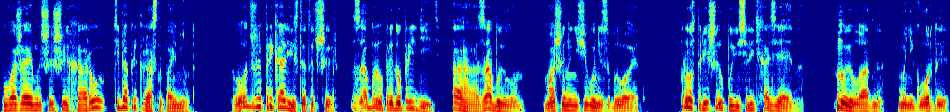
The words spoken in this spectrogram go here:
Уважаемый Шиши Харо тебя прекрасно поймет. Вот же приколист этот Шир. Забыл предупредить. А, забыл он. Машина ничего не забывает. Просто решил повеселить хозяина. Ну и ладно, мы не гордые.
